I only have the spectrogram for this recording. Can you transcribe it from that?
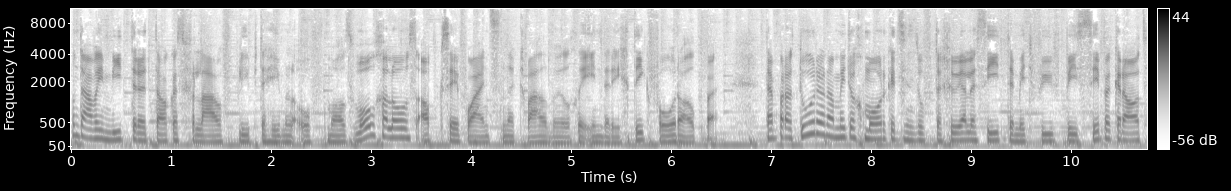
und auch im weiteren Tagesverlauf bleibt der Himmel oftmals wolkenlos, abgesehen von einzelnen Quellwölkchen in Richtung Voralpen. Temperaturen am Mittwochmorgen sind auf der kühlen Seite mit 5 bis 7 Grad,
